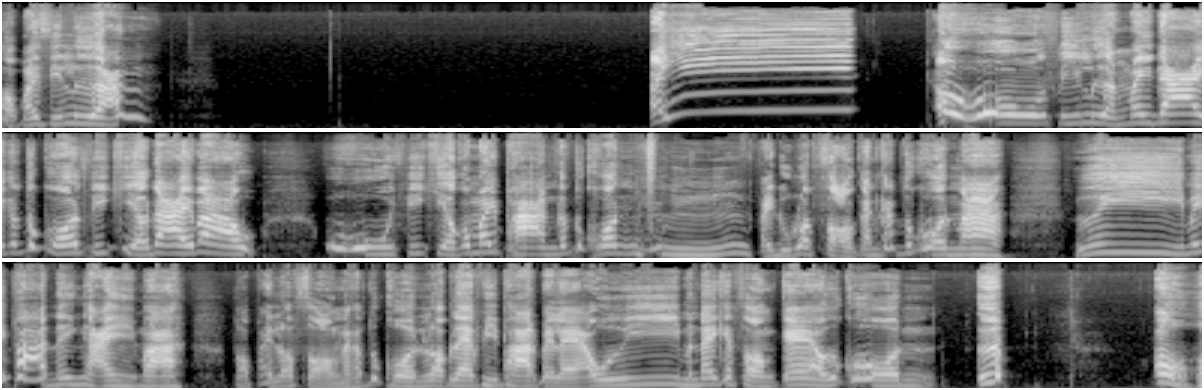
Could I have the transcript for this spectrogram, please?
ต่อไปสีเหลืองไอ้โอ้โห สีเหลืองไม่ได้ครับทุกคน สีเขียวได้เปล่าโอ้โหสีเขียวก็ไม่ผ่านครับทุกคนอืไปดูรอบสองกันครับทุกคนมาเฮ้ยไม่ผ่านได้ไงมา ต่อไปรอบสองนะครับ ทุกคนรอบแรกพี่พลาดไปแล้วเฮ้ยมันได้แค่สองแก้วทุกคนอึ๊บโอ้โห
